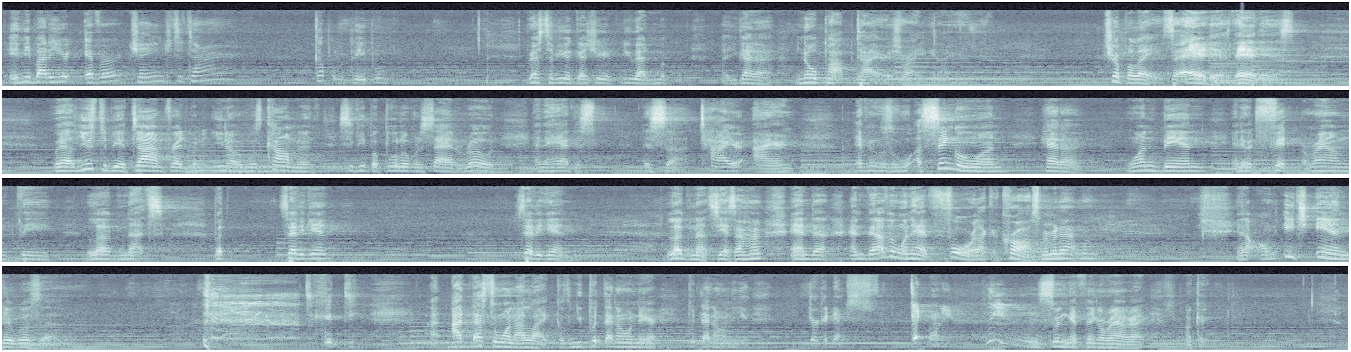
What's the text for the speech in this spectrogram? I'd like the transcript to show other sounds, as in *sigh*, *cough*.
Anybody here ever changed a tire? A couple of people. The rest of you, I guess you, you got, you got a no pop tires, right? You know, triple A. So there it is, there it is. Well, it used to be a time, Fred, when you know it was common to see people pull over the side of the road, and they had this this uh, tire iron. If it was a, a, single one, had a one bend, and it would fit around the lug nuts. But say it again. Say it again. Lug nuts, yes, uh huh. And uh, and the other one had four, like a cross. Remember that one? And on each end there was a *laughs* I, I, that's the one I like because when you put that on there, put that on there, jerk it down, get on whee, swing that thing around, right? Okay.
